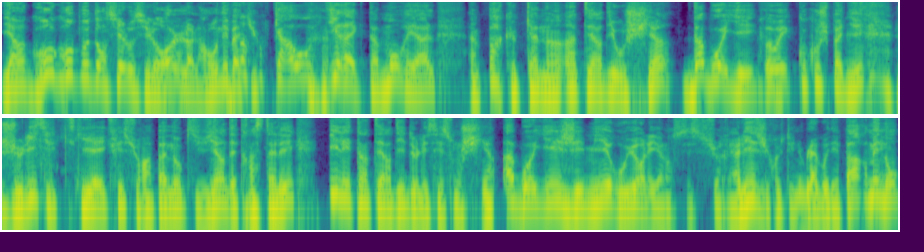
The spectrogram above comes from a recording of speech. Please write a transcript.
il y a un gros gros potentiel aussi, Laurent. Oh là là, on est battu KO direct à Montréal. Un parc canin interdit aux chiens d'aboyer. Oui, oui, coucou panier. Je lis ce qu'il y a écrit sur un panneau qui vient d'être installé. Il est interdit de laisser son chien aboyer, gémir ou hurler. Alors c'est surréaliste, j'ai cru que c'était une blague au départ, mais non.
